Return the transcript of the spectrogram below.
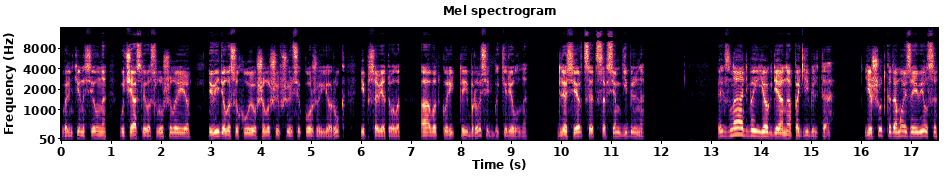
Валентина Силовна участливо слушала ее, видела сухую, шелушившуюся кожу ее рук и посоветовала, а вот курить-то и бросить бы, Кирилловна. Для сердца это совсем гибельно. Эх, знать бы ее, где она погибель-то. Ешутка домой заявился,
